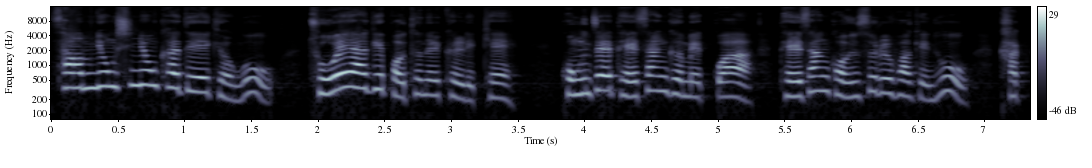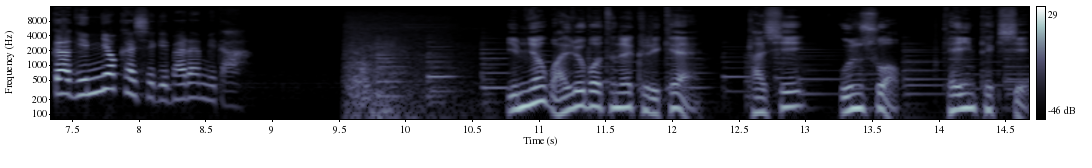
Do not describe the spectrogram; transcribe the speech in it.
사업용 신용카드의 경우 조회하기 버튼을 클릭해 공제 대상 금액과 대상 건수를 확인 후 각각 입력하시기 바랍니다. 입력 완료 버튼을 클릭해 다시 운수업, 개인 택시,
